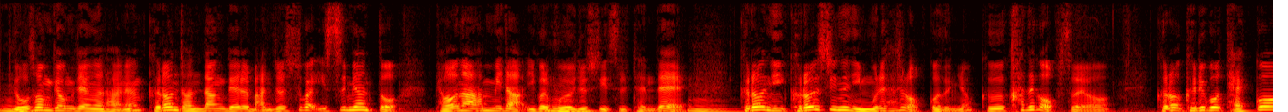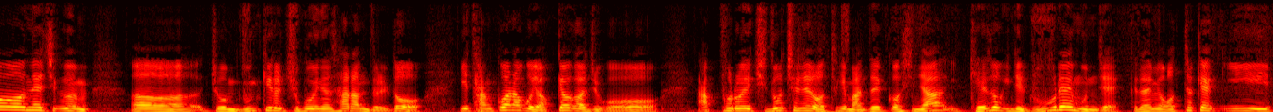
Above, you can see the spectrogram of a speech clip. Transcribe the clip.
음. 노선 경쟁을 하는 그런 전당대회를 만들 수가 있으면 또 변화합니다. 이걸 음. 보여줄 수 있을 텐데 음. 그런 이- 그럴 수 있는 인물이 사실 없거든요. 그 카드가 없 어요. 그러, 그리고 대권에 지금 어 좀 눈길을 주고 있는 사람들도 이 당권하고 엮여가지고 앞으로의 지도 체제를 어떻게 만들 것이냐 계속 이제 룰의 문제, 그다음에 어떻게 이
